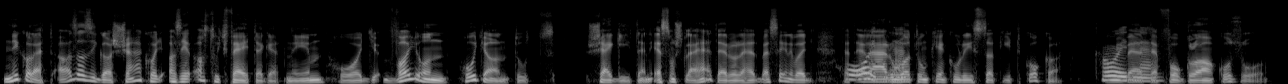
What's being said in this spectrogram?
Nikolett, az az igazság, hogy azért azt úgy fejtegetném, hogy vajon hogyan tudsz segíteni? Ezt most lehet? Erről lehet beszélni? Vagy tehát hogy elárulhatunk ilyen kulisszatitkokat? Hogy amivel nem. te foglalkozol?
